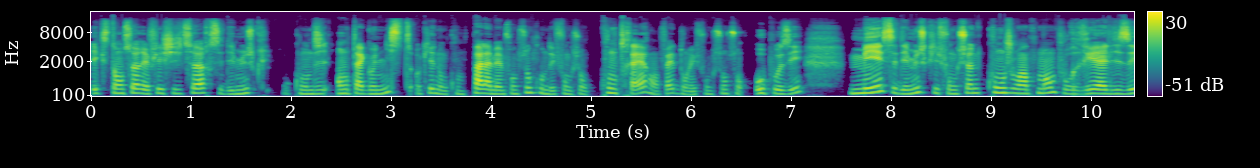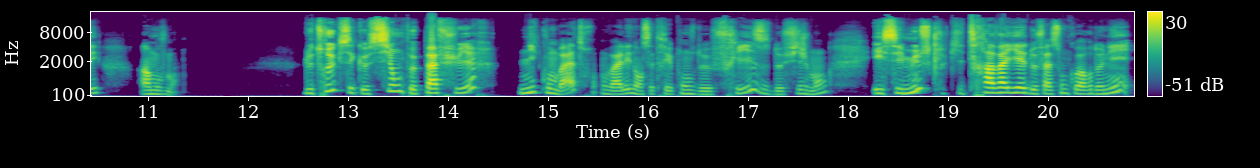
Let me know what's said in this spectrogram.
extenseurs et fléchisseurs, c'est des muscles qu'on dit antagonistes, ok, donc qui n'ont pas la même fonction, qui ont des fonctions contraires en fait, dont les fonctions sont opposées, mais c'est des muscles qui fonctionnent conjointement pour réaliser un mouvement. Le truc, c'est que si on peut pas fuir ni combattre, on va aller dans cette réponse de freeze, de figement, et ces muscles qui travaillaient de façon coordonnée,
